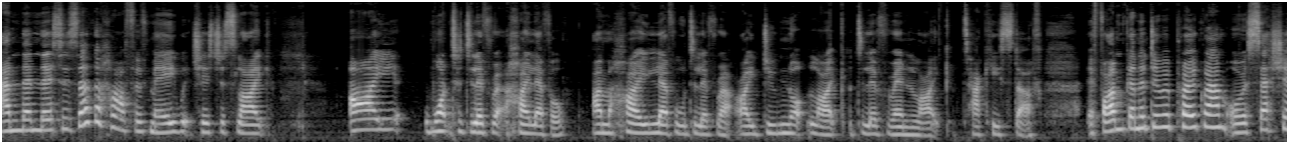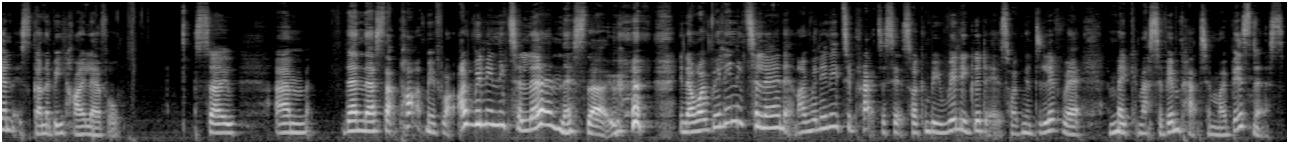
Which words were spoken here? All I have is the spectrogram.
And then there's this other half of me which is just like I want to deliver at a high level. I'm a high level deliverer. I do not like delivering like tacky stuff. If I'm going to do a program or a session, it's going to be high level. So, um, then there's that part of me of like, I really need to learn this though. you know, I really need to learn it and I really need to practice it so I can be really good at it, so I can deliver it and make a massive impact in my business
